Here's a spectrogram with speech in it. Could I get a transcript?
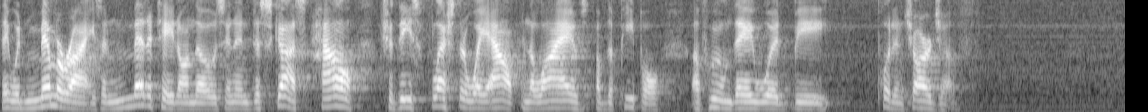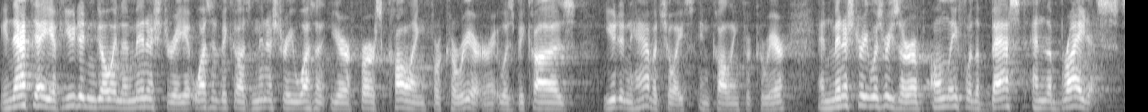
They would memorize and meditate on those and then discuss how should these flesh their way out in the lives of the people of whom they would be put in charge of. In that day, if you didn't go into ministry, it wasn't because ministry wasn't your first calling for career. It was because you didn't have a choice in calling for career. And ministry was reserved only for the best and the brightest.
